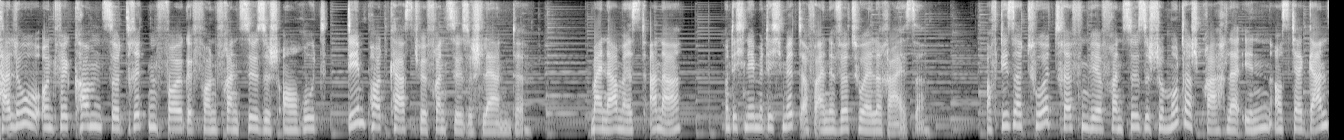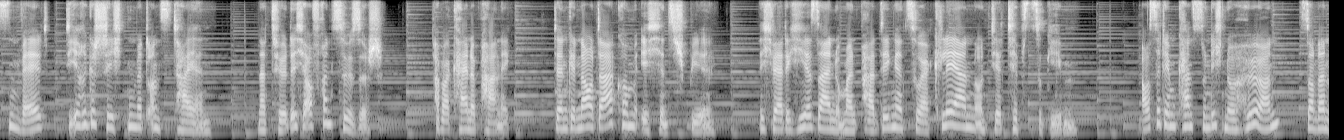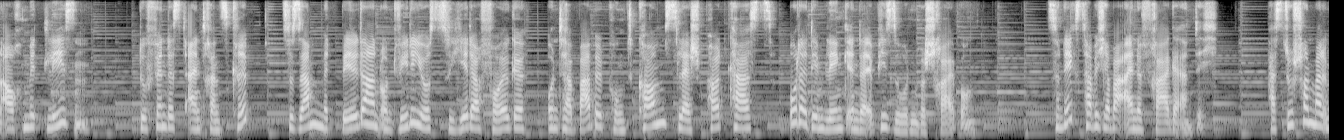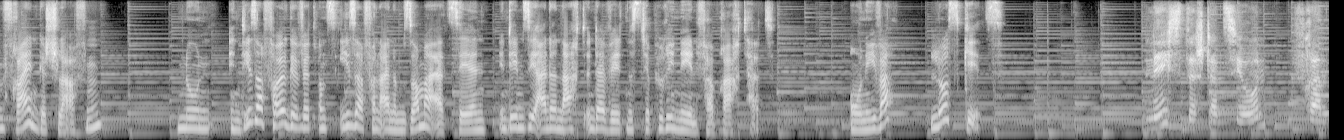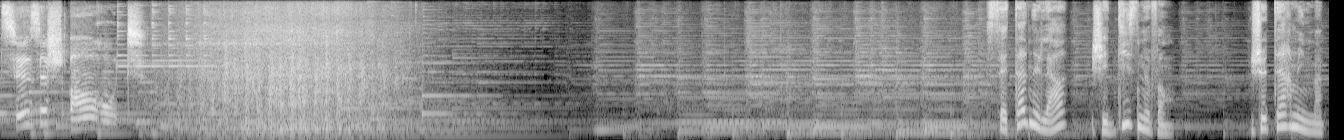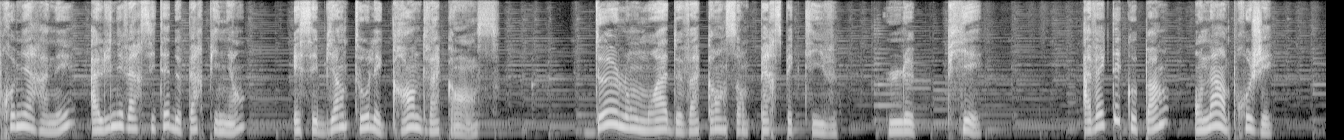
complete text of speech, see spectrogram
Hallo und willkommen zur dritten Folge von Französisch en route, dem Podcast für Französischlernende. Mein Name ist Anna und ich nehme dich mit auf eine virtuelle Reise. Auf dieser Tour treffen wir französische MuttersprachlerInnen aus der ganzen Welt, die ihre Geschichten mit uns teilen. Natürlich auf Französisch. Aber keine Panik, denn genau da komme ich ins Spiel. Ich werde hier sein, um ein paar Dinge zu erklären und dir Tipps zu geben. Außerdem kannst du nicht nur hören, sondern auch mitlesen. Du findest ein Transkript zusammen mit Bildern und Videos zu jeder Folge unter bubble.com/podcasts oder dem Link in der Episodenbeschreibung. Zunächst habe ich aber eine Frage an dich. Hast du schon mal im Freien geschlafen? Nun, in dieser Folge wird uns Isa von einem Sommer erzählen, in dem sie eine Nacht in der Wildnis der Pyrenäen verbracht hat. On y va? Los geht's! Nächste Station: Französisch en route. Cette année-là, j'ai 19 ans. Je termine ma première année à l'université de Perpignan et c'est bientôt les grandes vacances. Deux longs mois de vacances en perspective. Le pied. Avec des copains, on a un projet.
